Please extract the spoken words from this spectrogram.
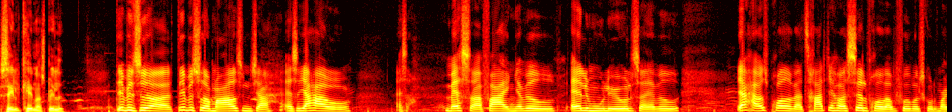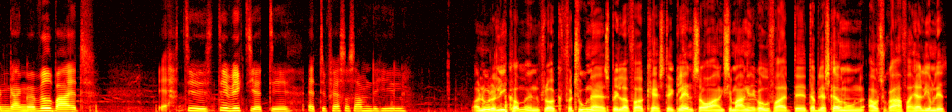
selv kender spillet? Det betyder, det betyder meget, synes jeg. Altså, jeg har jo altså, masser af erfaring. Jeg ved alle mulige øvelser. Jeg ved, jeg har også prøvet at være træt. Jeg har også selv prøvet at være på fodboldskole mange gange. Og jeg ved bare, at ja, det, det er vigtigt, at det, at det passer sammen det hele. Og nu er der lige kommet en flok Fortuna-spillere for at kaste glans over arrangementet. Jeg går ud fra, at øh, der bliver skrevet nogle autografer her lige om lidt.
